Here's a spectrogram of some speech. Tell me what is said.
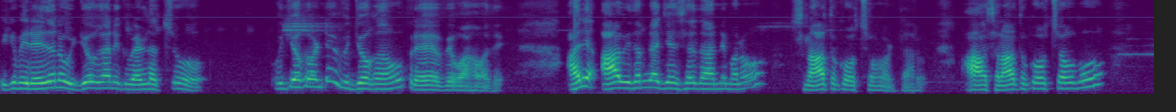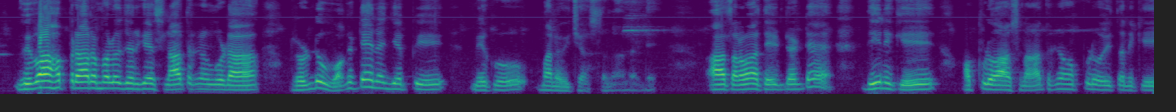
ఇక మీరు ఏదైనా ఉద్యోగానికి వెళ్ళొచ్చు. ఉద్యోగం అంటే ఉద్యోగం ప్రే వివాహం అది. అని ఆ విధంగా చేసేదాన్ని మనం స్నాతకోత్సవం అంటారు. ఆ స్నాతకోత్సవము వివాహ ప్రారంభంలో జరిగే స్నాతకం కూడా రెండు ఒకటేనని చెప్పి మీకు మనవి చేస్తున్నానండి. ఆ తర్వాత ఏంటంటే దీనికి అప్పుడు ఆ స్నాతకం అప్పుడు ఇతనికి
